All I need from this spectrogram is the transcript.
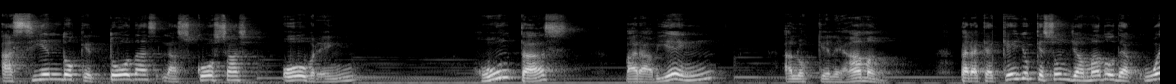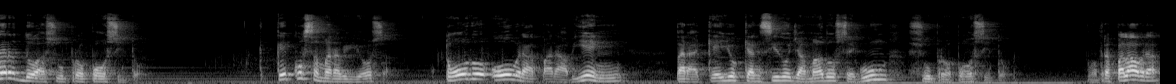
haciendo que todas las cosas obren juntas para bien a los que le aman, para que aquellos que son llamados de acuerdo a su propósito. Qué cosa maravillosa. Todo obra para bien para aquellos que han sido llamados según su propósito. En otras palabras,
